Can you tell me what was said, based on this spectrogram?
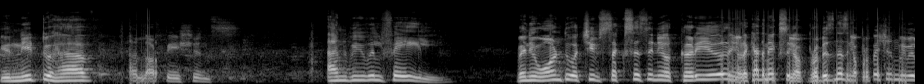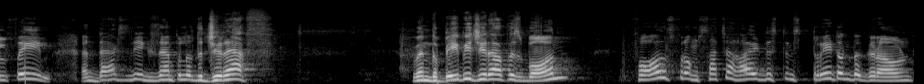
You need to have a lot of patience. And we will fail. When you want to achieve success in your career, in your academics, in your business, in your profession, we will fail. And that's the example of the giraffe. When the baby giraffe is born, falls from such a high distance straight on the ground,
